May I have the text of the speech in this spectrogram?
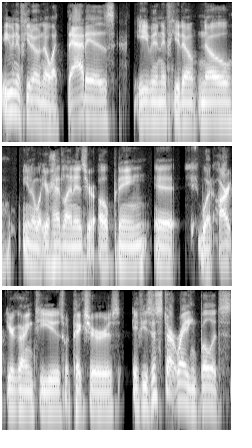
Even if you don't know what that is, even if you don't know, you know what your headline is, your opening, uh, what art you're going to use, what pictures. If you just start writing bullets,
